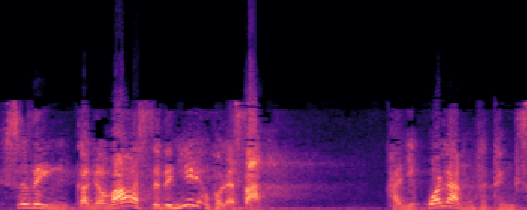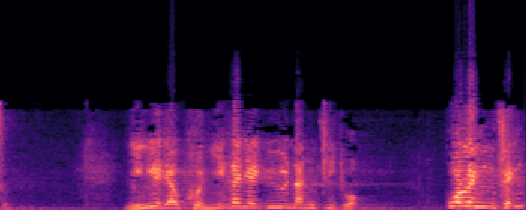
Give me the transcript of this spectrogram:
是人这个瓦斯的你也可来杀，看你过来我才听死。你也要看你个人遇难解决，过凌晨，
